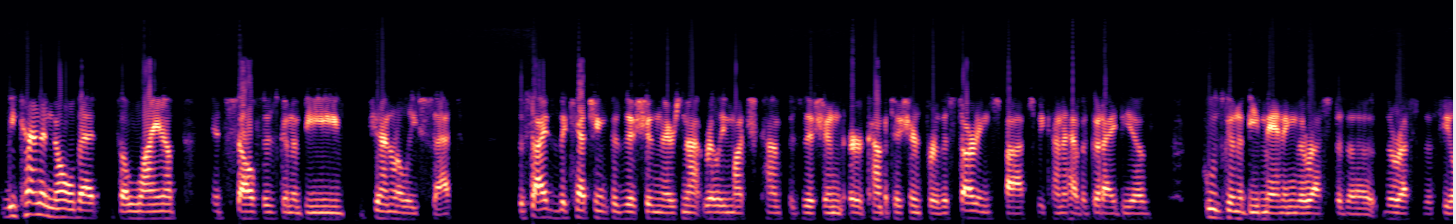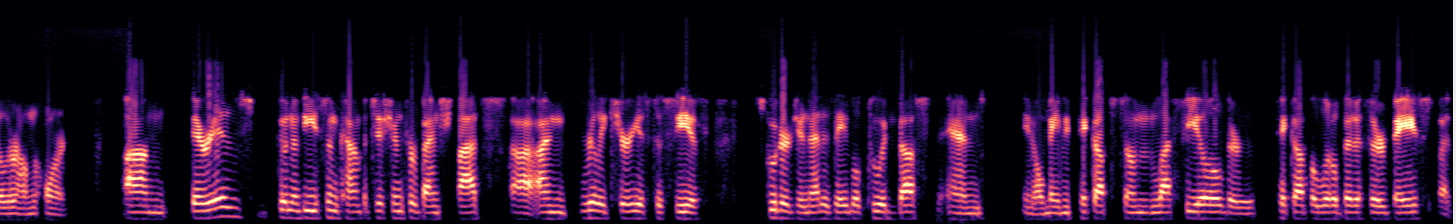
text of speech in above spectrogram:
we kind of know that the lineup itself is going to be generally set. Besides the catching position, there's not really much composition or competition for the starting spots. We kind of have a good idea of who's going to be manning the rest of the the rest of the field around the horn. Um, there is going to be some competition for bench spots. Uh, I'm really curious to see if Scooter Gennett is able to adjust and you know maybe pick up some left field or pick up a little bit of third base. But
